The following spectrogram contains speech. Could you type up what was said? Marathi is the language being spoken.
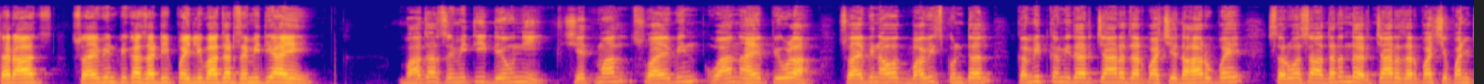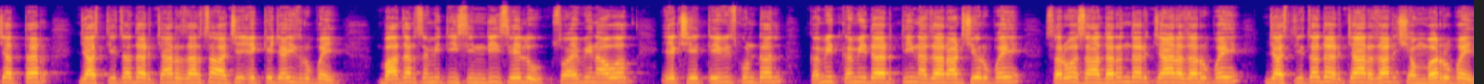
तर आज सोयाबीन पिकासाठी पहिली बाजार समिती आहे. बाजार समिती देवणी शेतमाल सोयाबीन वाहन आहे पिवळा. सोयाबीन आवक बावीस क्विंटल कमीत कमी दर चार हजार पाचशे दहा रुपये सर्वसाधारण दर चार हजार पाचशे पंच्याहत्तर जास्तीचा दर चार हजार सहाशे एक्केचाळीस रुपये. बाजार समिती सिंधी सेलू सोयाबीन आवक एकशे तेवीस क्विंटल कमीत कमी दर तीन हजार आठशे रुपये सर्वसाधारण दर चार हजार रुपये जास्तीचा दर चार हजार शंभर रुपये.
